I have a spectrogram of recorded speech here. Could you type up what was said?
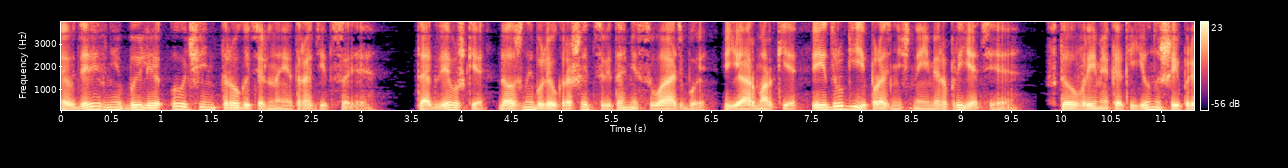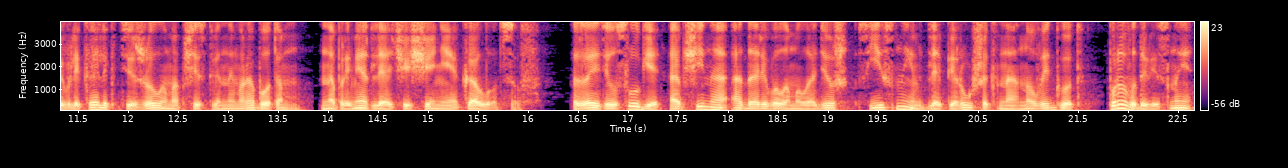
в деревне были очень трогательные традиции. Так девушки должны были украшать цветами свадьбы, ярмарки и другие праздничные мероприятия. В то время как юношей привлекали к тяжелым общественным работам, например, для очищения колодцев. За эти услуги община одаривала молодежь съестным для пирушек на Новый год, проводы весны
